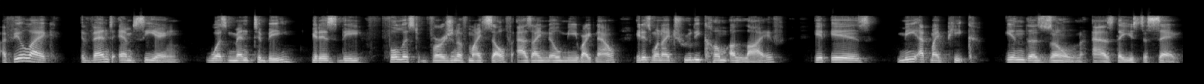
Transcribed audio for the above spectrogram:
I feel like event emceeing was meant to be. It is the fullest version of myself as I know me right now. It is when I truly come alive. It is me at my peak in the zone, as they used to say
